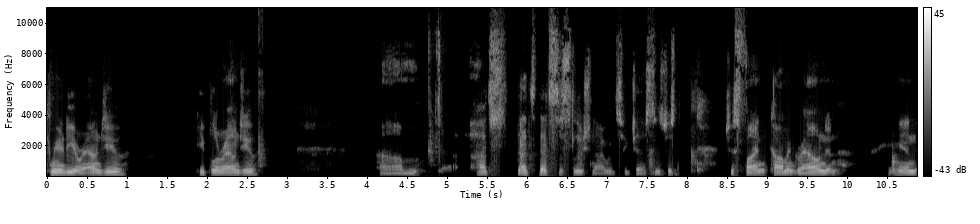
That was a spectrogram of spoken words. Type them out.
community around you, people around you. Um, that's that's that's the solution I would suggest is just just find common ground and and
